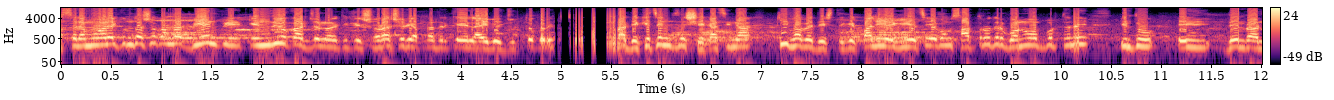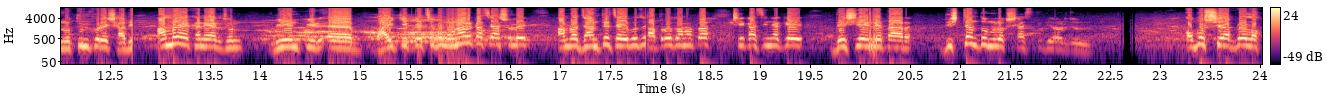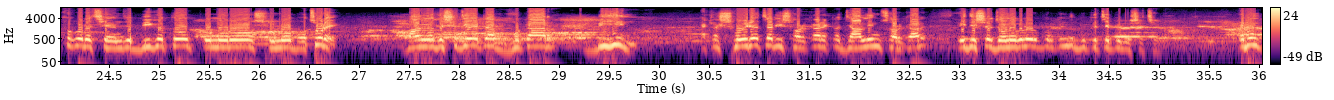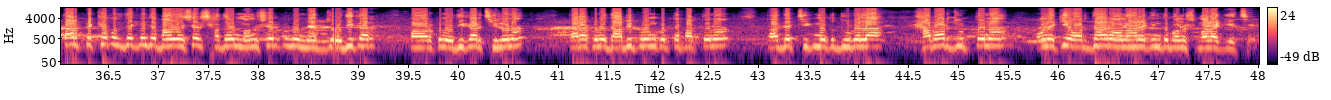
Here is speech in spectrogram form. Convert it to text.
আসসালামু আলাইকুম দর্শক, আমরা বিএনপির কেন্দ্রীয় কার্যালয় থেকে সরাসরি আপনাদেরকে লাইভে যুক্ত করেছি। আপনারা দেখেছেন যে শেখ হাসিনা কীভাবে দেশ থেকে পালিয়ে গিয়েছে এবং ছাত্রদের গণ অভ্যর্থনে কিন্তু এই দেনরা নতুন করে স্বাধীন। আমরা এখানে একজন বিএনপির ভাইকে পেয়েছি এবং ওনার কাছে আসলে আমরা জানতে চাইব যে ছাত্র জনতা শেখ হাসিনাকে দেশে এনে তার দৃষ্টান্তমূলক শাস্তি দেওয়ার জন্য। অবশ্যই আপনারা লক্ষ্য করেছেন যে বিগত পনেরো ষোলো বছরে বাংলাদেশে যে এটা ভোটার বিহীন একটা স্বৈরাচারী সরকার, একটা জালিম সরকার এই দেশের জনগণের উপর কিন্তু বুকে চেপে বসেছিল এবং তার প্রেক্ষাপটে দেখবেন যে বাংলাদেশের সাধারণ মানুষের কোনো ন্যায্য অধিকার পাওয়ার কোনো অধিকার ছিল না। তারা কোনো দাবি পূরণ করতে পারতো না। তাদের ঠিকমতো দুবেলা খাবার জুটতো না। অনেকেই অর্ধার অনাহারে কিন্তু মানুষ মারা গিয়েছে।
